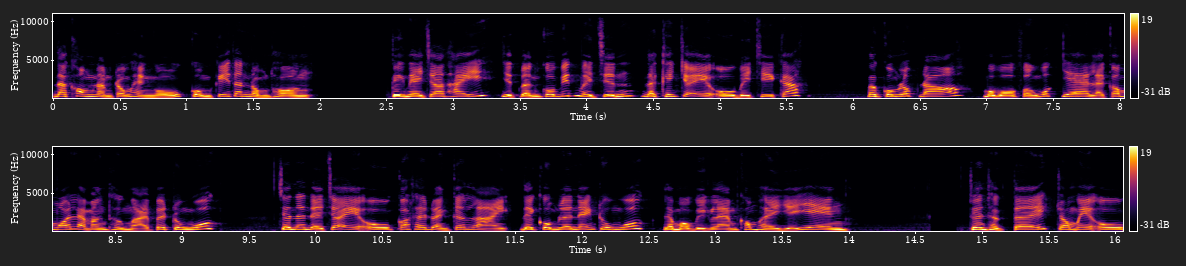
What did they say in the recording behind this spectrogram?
đã không nằm trong hàng ngũ cùng ký tên đồng thuận. Việc này cho thấy dịch bệnh COVID-19 đã khiến cho EU bị chia cắt, và cùng lúc đó, một bộ phận quốc gia lại có mối làm ăn thương mại với Trung Quốc. Cho nên để cho EU có thể đoàn kết lại để cùng lên án Trung Quốc là một việc làm không hề dễ dàng. Trên thực tế, trong EU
